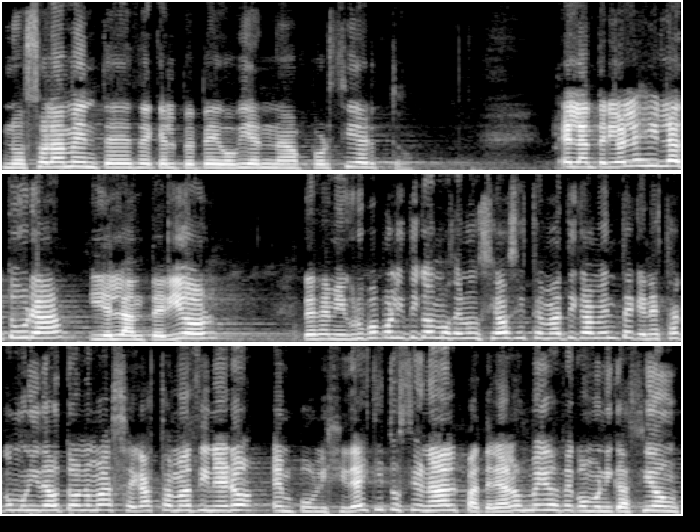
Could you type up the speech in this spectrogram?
no solamente desde que el PP gobierna, por cierto. En la anterior legislatura y en la anterior desde mi grupo político hemos denunciado sistemáticamente que en esta comunidad autónoma se gasta más dinero en publicidad institucional para tener a los medios de comunicación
